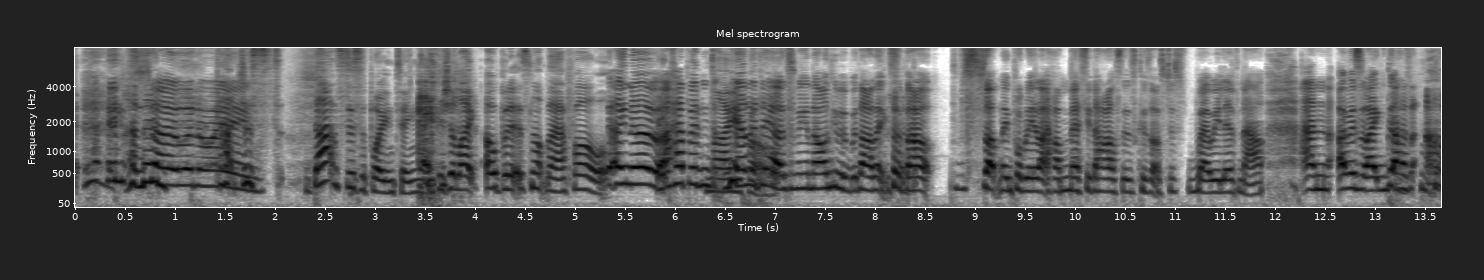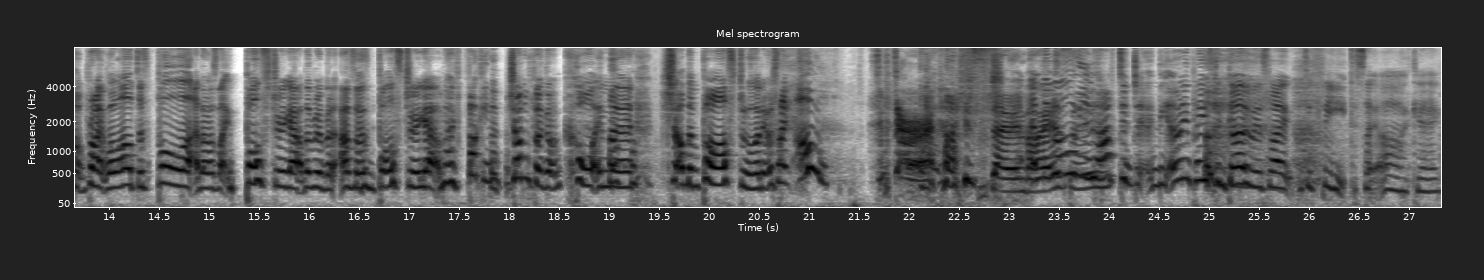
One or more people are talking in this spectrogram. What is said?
it. It's and then so annoying. That just that's disappointing because you're like, oh, but it's not their fault. I know. It happened the other day. I was having an argument with Alex about something probably like how messy the house is because that's just where we live now. And I was like, I was like, oh right, well I'll just ball, and I was like bolstering out the ribbon. As I was bolstering out, my fucking jumper got caught in the on the bar stool, and it was like, oh. That's so And then all you have to do, the only place to go is like defeat. It's like, oh, okay.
